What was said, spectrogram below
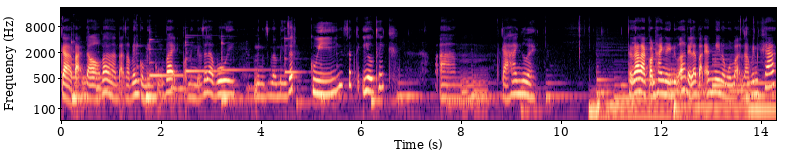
cả bạn đó và bạn giáo viên của mình cũng vậy. Bọn mình đều rất là vui. Mình và mình rất quý rất yêu thích um, cả hai người. Thật ra là còn hai người nữa Đấy là bạn admin và một bạn giáo viên khác.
